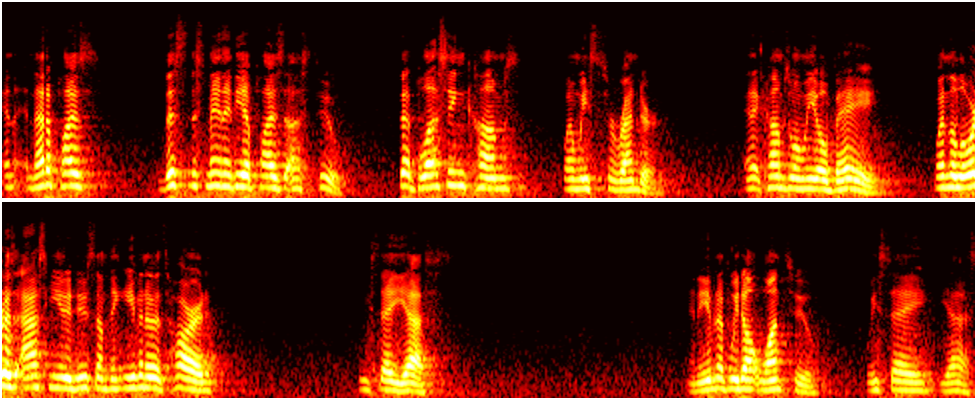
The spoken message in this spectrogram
and, and that applies this, this main idea applies to us too. That blessing comes when we surrender, and it comes when we obey. When the Lord is asking you to do something, even if it's hard, we say yes. And even if we don't want to, we say yes.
